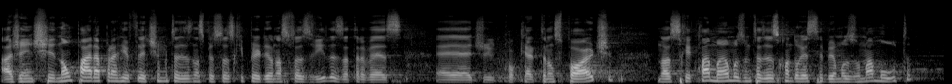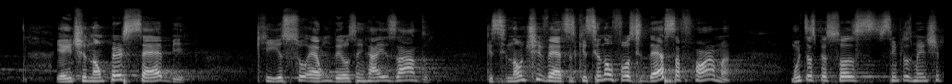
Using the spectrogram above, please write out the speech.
A gente não para para refletir muitas vezes nas pessoas que perderam as suas vidas através é, de qualquer transporte. Nós reclamamos muitas vezes quando recebemos uma multa e a gente não percebe que isso é um Deus enraizado. Que se não tivesse, que se não fosse dessa forma, muitas pessoas simplesmente,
